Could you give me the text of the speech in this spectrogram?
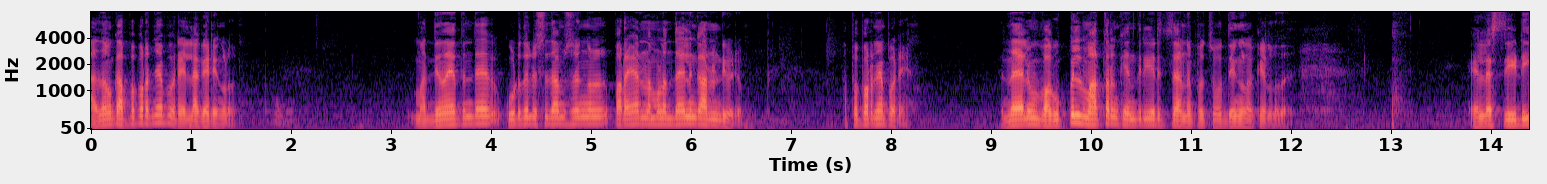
അത് നമുക്ക് അപ്പം പറഞ്ഞാൽ പോരെ എല്ലാ കാര്യങ്ങളും. മദ്യനയത്തിന്റെ കൂടുതൽ വിശദാംശങ്ങൾ പറയാൻ നമ്മൾ എന്തായാലും കാണേണ്ടി വരും. അപ്പം പറഞ്ഞാൽ പോരെ. എന്തായാലും വകുപ്പിൽ മാത്രം കേന്ദ്രീകരിച്ചാണ് ഇപ്പോൾ ചോദ്യങ്ങളൊക്കെ ഉള്ളത്. എൽ എസ് ഡി ഡി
